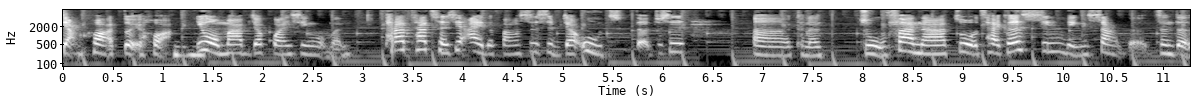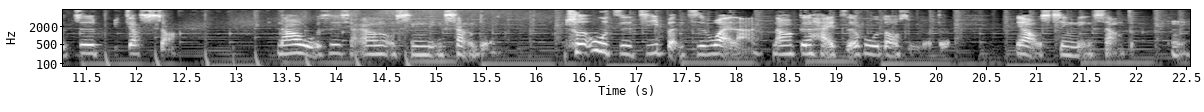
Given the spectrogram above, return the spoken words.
讲话、对话，因为我妈比较关心我们，她她呈现爱的方式是比较物质的，就是呃可能煮饭啊、做菜，可是心灵上的真的就是比较少。然后我是想要那种心灵上的，除了物质基本之外啦，然后跟孩子的互动什么的，要心灵上的，嗯，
